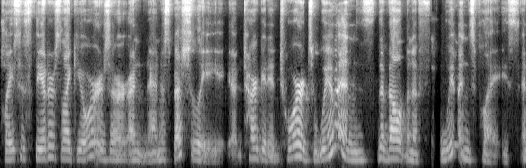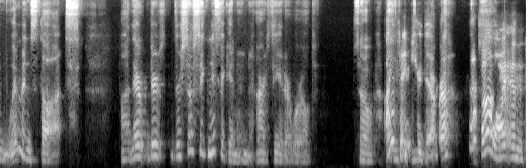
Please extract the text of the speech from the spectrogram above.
places, theaters like yours are, and, and especially uh, targeted towards women's development of women's plays and women's thoughts. Uh, they're, they're, they're so significant in our theater world. So I thank you, Deborah. Oh, I, and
